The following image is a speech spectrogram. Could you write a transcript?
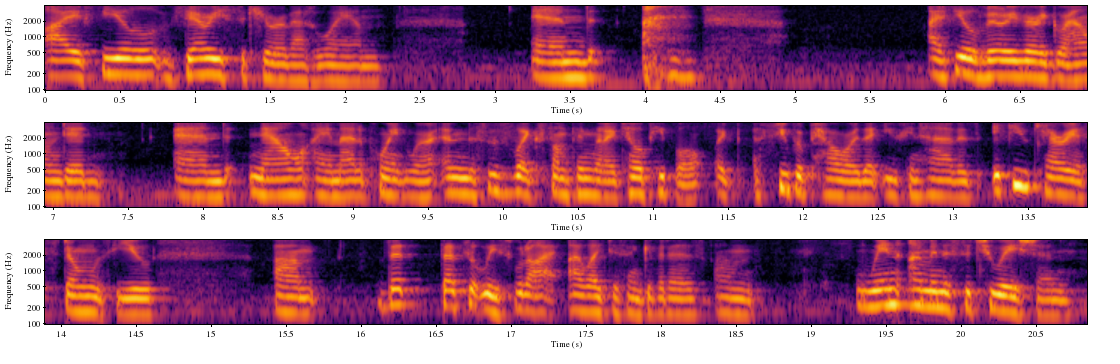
I feel very secure about who I am. And I feel very, very grounded. And now I am at a point where, and this is like something that I tell people, like a superpower that you can have is if you carry a stone with you, um, that that's at least what I, I like to think of it as. Um, when I'm in a situation,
